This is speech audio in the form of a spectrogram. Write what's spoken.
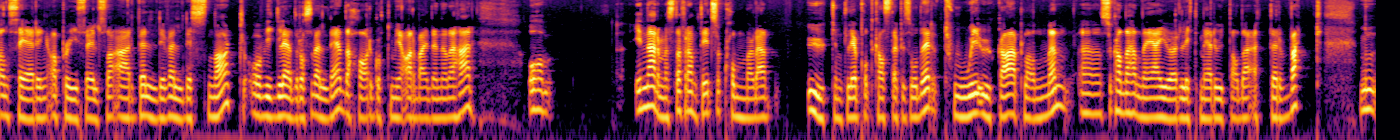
Lansering av presalesa er veldig, veldig snart, og vi gleder oss veldig. Det har gått mye arbeid inn i det her. Og i nærmeste framtid så kommer det ukentlige podkastepisoder. To i uka er planen min. Eh, så kan det hende jeg gjør litt mer ut av det etter hvert. Men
